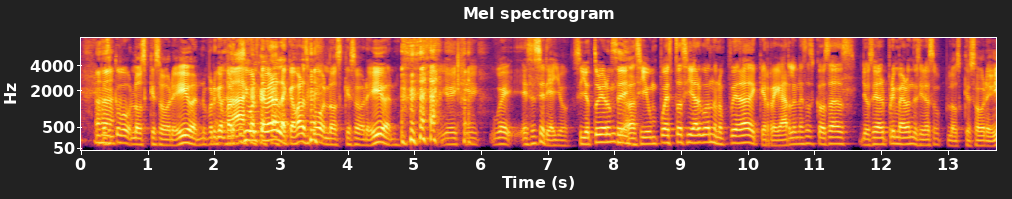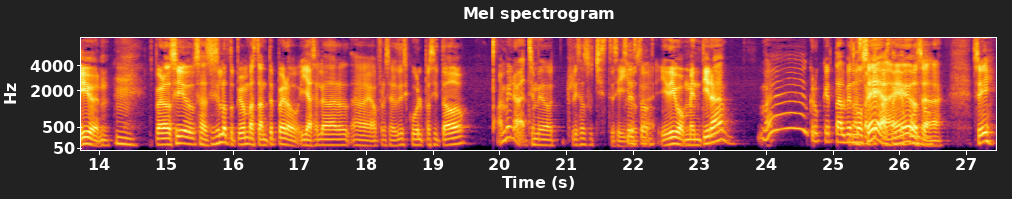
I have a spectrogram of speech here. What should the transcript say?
así como los que sobrevivan. Porque aparte Ah, sí volteé a ver a la cámara así como los que sobrevivan. Y yo dije, güey, ese sería yo. Si yo tuviera un, Sí. así un puesto así, algo donde no pudiera de que regarle en esas cosas, yo sería el primero en decir eso, los que sobreviven. Mm. Pero sí, o sea, sí se lo tupieron bastante, pero y ya salió a, dar, a ofrecer disculpas y todo. A mí la verdad sí me dio risa su chistecillo. Sí, o sea, y digo, mentira, eh, creo que tal vez no ¿Hasta qué- sea, hasta qué ¿eh? O punto? sea, sí.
